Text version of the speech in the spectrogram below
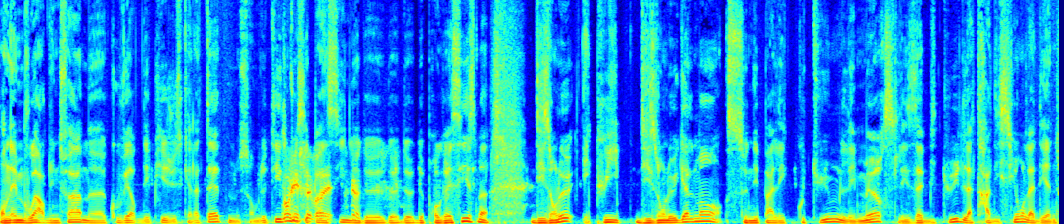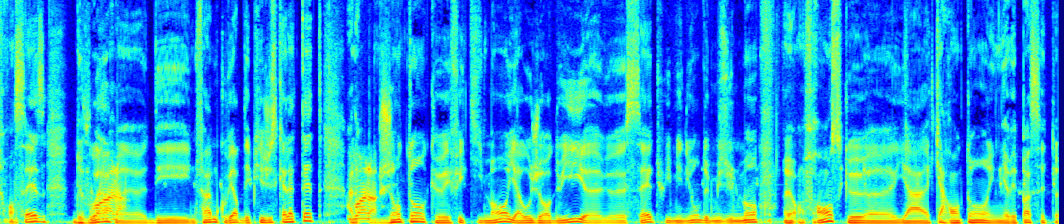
qu'on aime voir d'une femme euh, couverte des pieds jusqu'à la tête, me semble-t-il. Oui, c'est pas un signe de, de, de progressisme, disons-le. Et puis, disons-le également, ce n'est pas les coutumes, les mœurs, les habitudes, la tradition, l'ADN française de voir euh, des, une femme couverte des pieds jusqu'à la tête. Alors, j'entends que effectivement, il y a aujourd'hui 7, 8 millions de musulmans en France, que il y a 40 ans, il n'y avait pas cette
